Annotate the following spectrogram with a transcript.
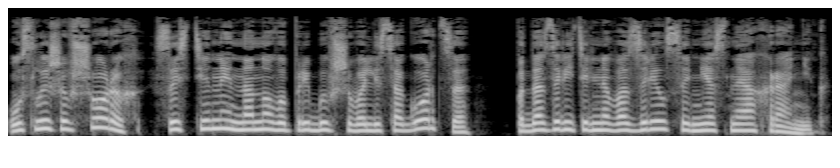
Услышав шорох, со стены на новоприбывшего лесогорца подозрительно воззрился местный охранник.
